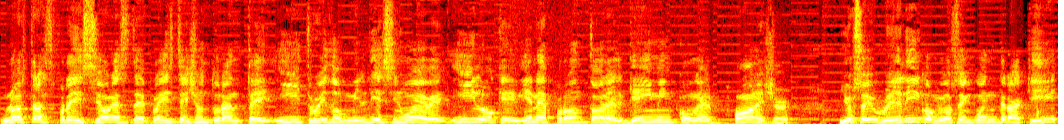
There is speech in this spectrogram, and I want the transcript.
nuestras predicciones de PlayStation durante E3 2019 y lo que viene pronto en el gaming con el Punisher. Yo soy Really, conmigo se encuentra aquí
